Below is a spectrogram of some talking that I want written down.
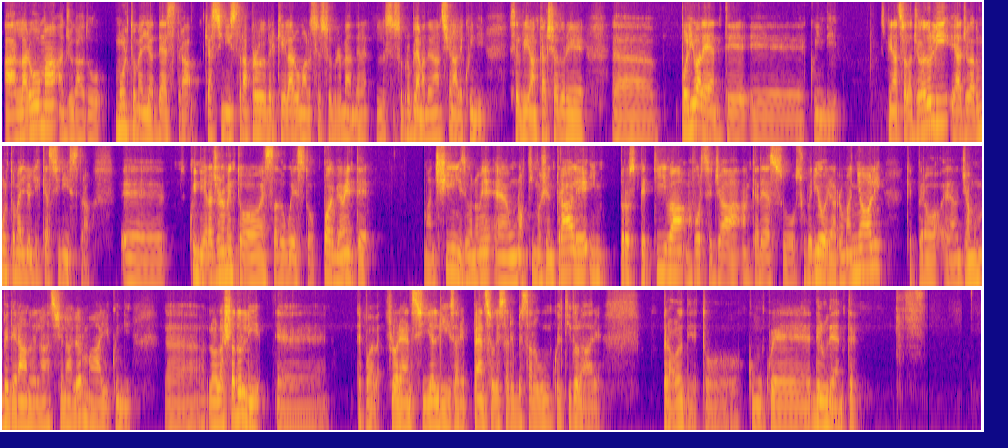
alla Roma ha giocato molto meglio a destra che a sinistra, proprio perché la Roma ha lo stesso problema, de- lo stesso problema della nazionale, quindi serviva un calciatore eh, polivalente e quindi Spinazzola ha giocato lì e ha giocato molto meglio lì che a sinistra. Eh, quindi il ragionamento è stato questo. Poi ovviamente Mancini secondo me è un ottimo centrale in prospettiva, ma forse già anche adesso superiore a Romagnoli, che però è diciamo, un veterano della nazionale ormai, quindi eh, l'ho lasciato lì. Eh, e poi vabbè, Florenzi è lì, penso che sarebbe stato comunque il titolare, però l'ho detto comunque deludente.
